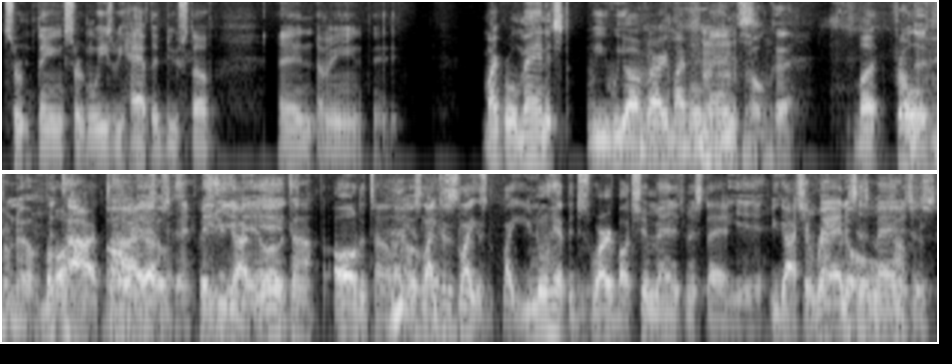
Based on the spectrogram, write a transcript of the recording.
certain things, certain ways we have to do stuff, and I mean, it, micromanaged. We we are very micromanaged. okay. But From the oh, from the, the top. high, to Oh, high okay, ups, okay. They you got there all yeah, the time. all the time. Like it's like Okay. cause it's like it's like you don't have to just worry about your management staff. Yeah. you got The your rep of the managers, managers,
